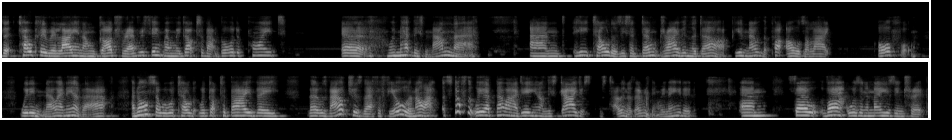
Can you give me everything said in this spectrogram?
that totally relying on God for everything. When we got to that border point, uh, we met this man there, and he told us, he said, "Don't drive in the dark. You know the potholes are like awful." We didn't know any of that, and also we were told that we got to buy the those vouchers there for fuel and all that stuff that we had no idea. You know, this guy just was telling us everything we needed. Um, so that was an amazing trip.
